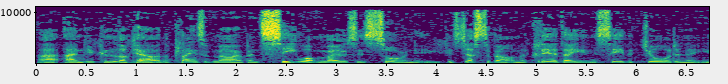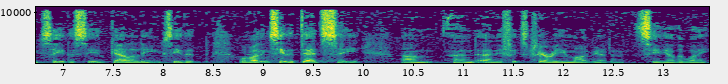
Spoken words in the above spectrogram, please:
uh, and you can look out at the plains of Moab and see what Moses saw. And you can just about on a clear day, you can see the Jordan and you can see the Sea of Galilee, you can see the, or rather, you can see the Dead Sea. Um, and, and if it's clearer, you might be able to see the other way.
